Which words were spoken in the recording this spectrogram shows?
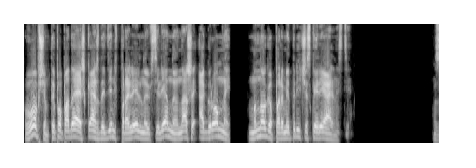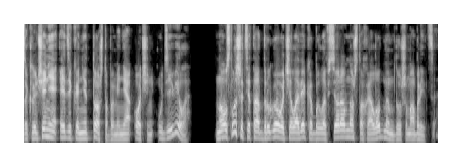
В общем, ты попадаешь каждый день в параллельную вселенную нашей огромной многопараметрической реальности. Заключение Эдика не то, чтобы меня очень удивило, но услышать это от другого человека было все равно, что холодным душем облиться.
